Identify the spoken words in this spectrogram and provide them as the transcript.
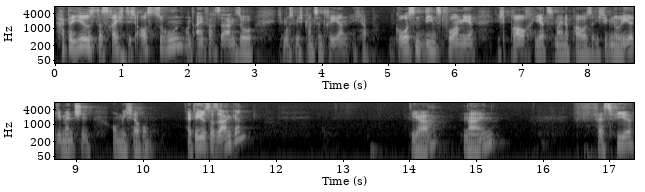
Hat der Jesus das Recht, sich auszuruhen und einfach sagen, so, ich muss mich konzentrieren, ich habe großen Dienst vor mir, ich brauche jetzt meine Pause, ich ignoriere die Menschen um mich herum. Hätte Jesus das sagen können? Ja, nein. Vers 4,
